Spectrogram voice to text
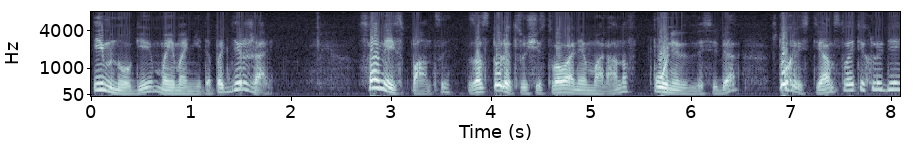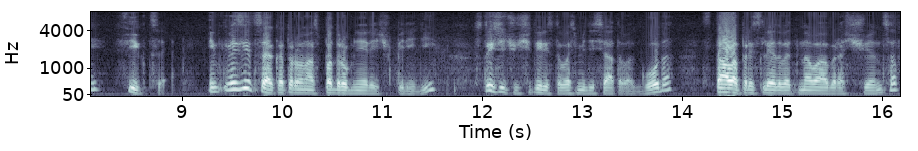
И многие Маймонида поддержали. Сами испанцы за сто лет существования маранов поняли для себя, что христианство этих людей – фикция. Инквизиция, о которой у нас подробнее речь впереди, с 1480 года стала преследовать новообращенцев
